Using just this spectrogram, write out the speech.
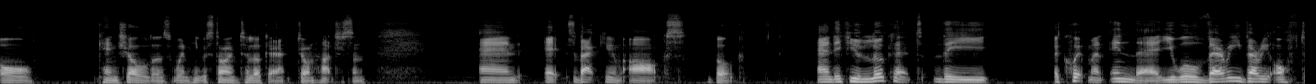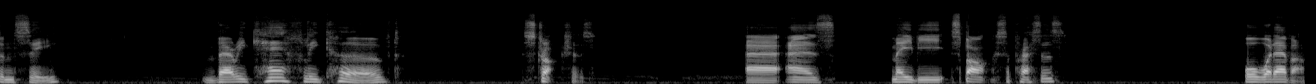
of Ken Shoulders when he was starting to look at John Hutchison. And it's Vacuum Arcs book. And if you look at the equipment in there, you will very, very often see very carefully curved structures uh, as maybe spark suppressors or whatever.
